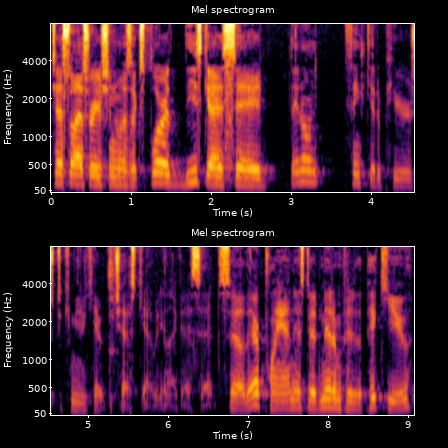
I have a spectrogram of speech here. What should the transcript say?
chest laceration was explored. These guys say they don't think it appears to communicate with the chest cavity, like I said. So, their plan is to admit him to the PICU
